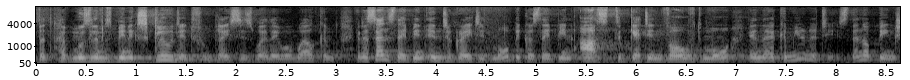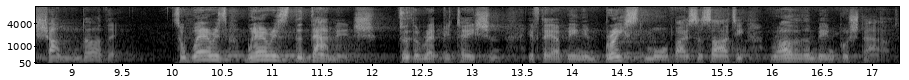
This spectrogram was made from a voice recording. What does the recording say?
But have Muslims been excluded from places where they were welcomed? In a sense, they've been integrated more because they've been asked to get involved more in their communities. They're not being shunned, are they? So, where is, where is the damage to the reputation if they are being embraced more by society rather than being pushed out?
